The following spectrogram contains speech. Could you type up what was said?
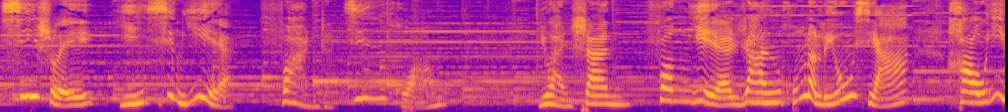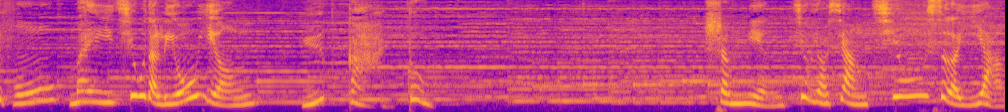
溪水银杏叶泛着金黄，远山枫叶染红了流霞，好一幅美秋的留影与感动。生命就要像秋色一样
